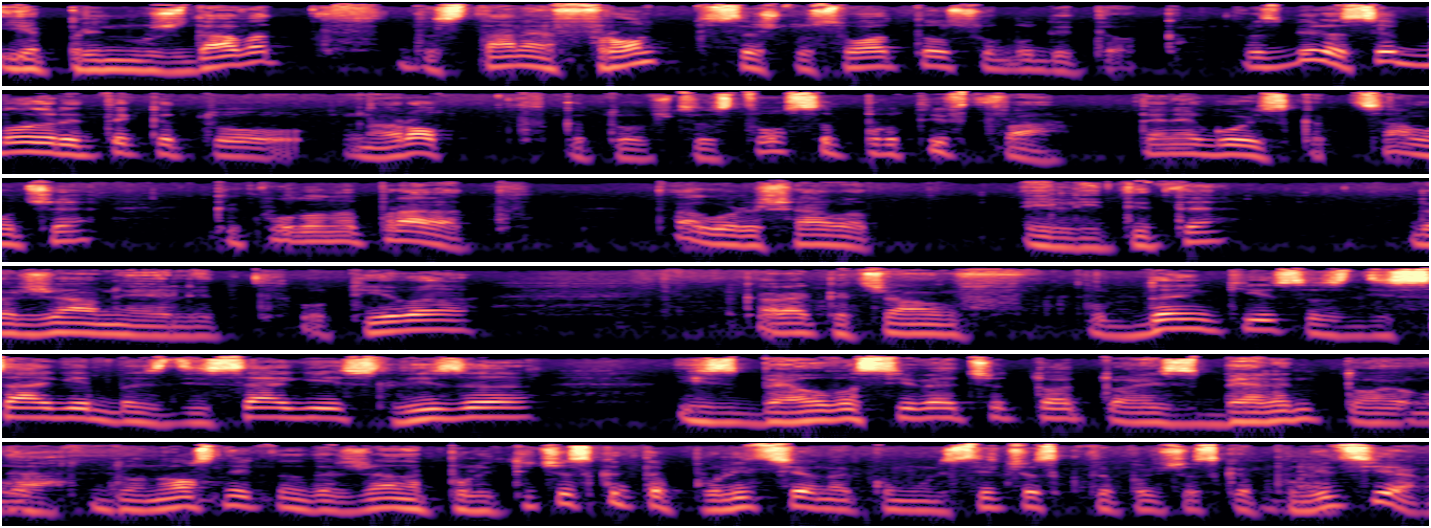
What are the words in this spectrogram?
я принуждават да стане фронт срещу своята освободителка. Разбира се, българите като народ, като общество са против това. Те не го искат. Само, че какво да направят? Това го решават елитите. Държавният елит отива, Каракачанов поддънки, с дисаги, без дисаги, слиза, избелва си вече той, той е избелен, той е да. от доносник на държава, на политическата полиция, на комунистическата политическа полиция.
